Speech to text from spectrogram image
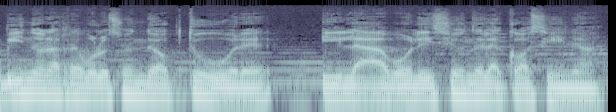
vino la Revolución de Octubre y la abolición de la cocina.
